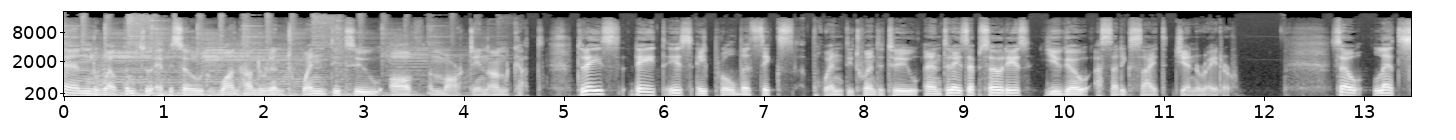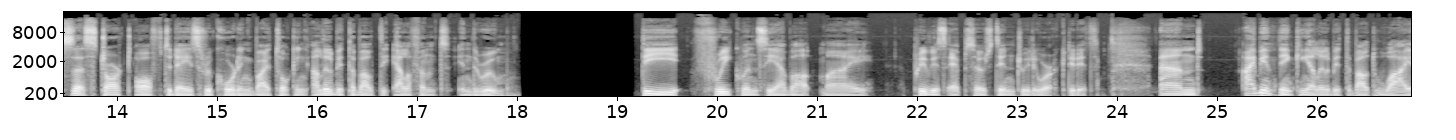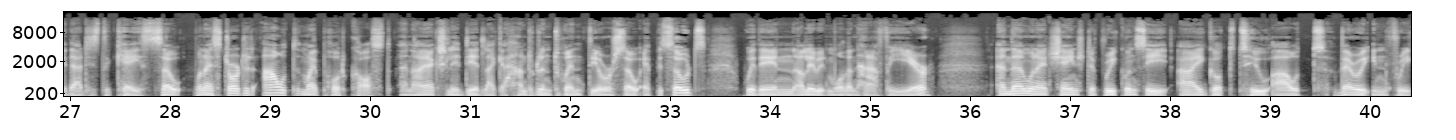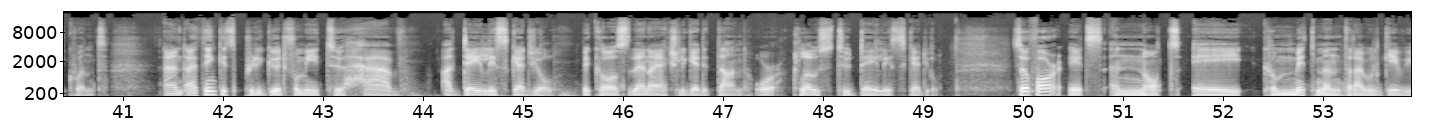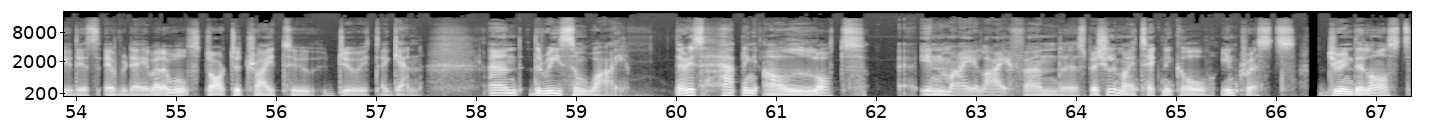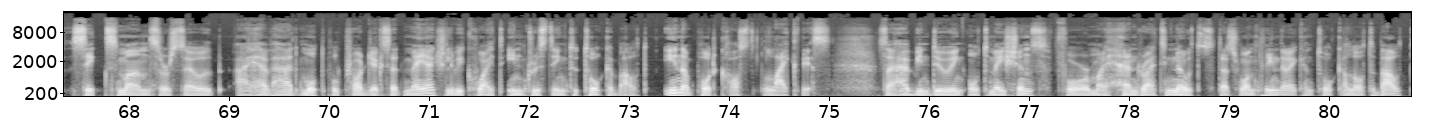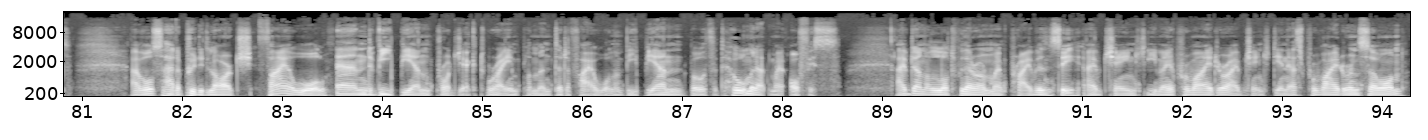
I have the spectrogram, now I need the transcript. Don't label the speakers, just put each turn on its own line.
and welcome to episode 122 of Martin Uncut. Today's date is April the 6th, 2022, and today's episode is Hugo a static site generator. So let's uh, start off today's recording by talking a little bit about the elephant in the room. The frequency about my previous episodes didn't really work, did it? And I've been thinking a little bit about why that is the case. So, when I started out my podcast, and I actually did like 120 or so episodes within a little bit more than half a year. And then when I changed the frequency, I got two out very infrequent. And I think it's pretty good for me to have a daily schedule because then I actually get it done or close to daily schedule. So far, it's not a commitment that I will give you this every day, but I will start to try to do it again. And the reason why there is happening a lot in my life and especially my technical interests. During the last six months or so, I have had multiple projects that may actually be quite interesting to talk about in a podcast like this. So, I have been doing automations for my handwriting notes. That's one thing that I can talk a lot about. I've also had a pretty large firewall and VPN project where I implemented a firewall and VPN both at home and at my office. I've done a lot with around my privacy. I've changed email provider, I've changed DNS provider, and so on.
